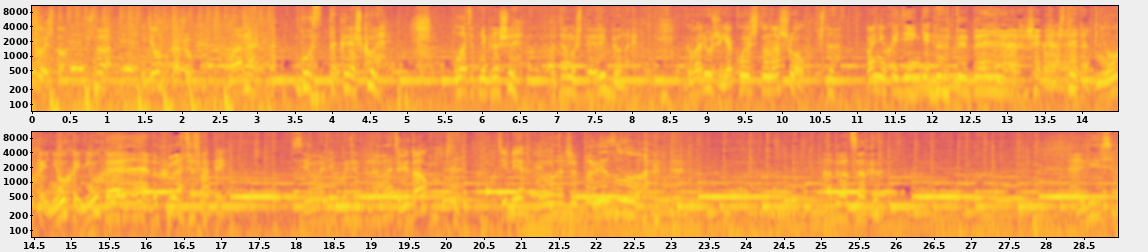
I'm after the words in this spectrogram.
кое-что. Что? Идем покажу. Ладно. Босс, такая шкура. Платит мне гроши, потому что я ребенок. Говорю же, я кое-что нашел. Что? Понюхай деньги. Ну ты даешь. Что там? Нюхай, нюхай, нюхай. Э, ну хватит. Смотри. Сегодня будем пировать. Ты видал? Тебе. Вот же повезло. А двадцатку? Мне.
